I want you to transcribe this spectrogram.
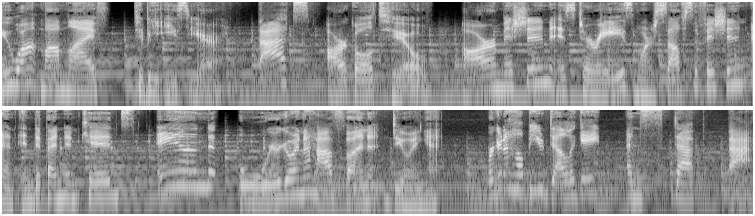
You want mom life to be easier. That's our goal too. Our mission is to raise more self sufficient and independent kids, and we're going to have fun doing it. We're going to help you delegate and step back.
